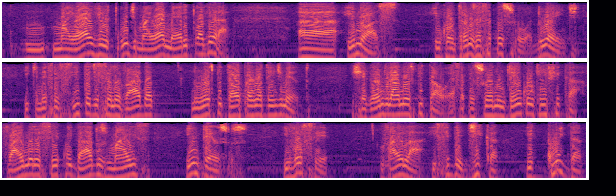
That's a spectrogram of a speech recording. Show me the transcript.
maior virtude, maior mérito haverá. Ah, e nós encontramos essa pessoa doente e que necessita de ser levada num hospital para um atendimento. Chegando lá no hospital, essa pessoa não tem com quem ficar, vai merecer cuidados mais intensos. E você vai lá e se dedica e cuida,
